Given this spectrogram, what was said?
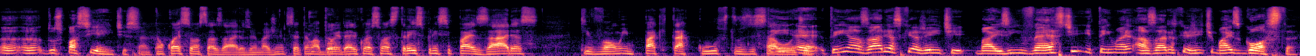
uh, dos pacientes. Então, quais são essas áreas? Eu imagino que você tem uma então, boa ideia de quais são as três principais áreas que vão impactar custos de saúde. Tem, é, tem as áreas que a gente mais investe e tem mais, as áreas que a gente mais gosta.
